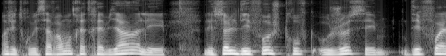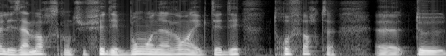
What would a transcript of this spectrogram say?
Moi, j'ai trouvé ça vraiment très très bien. Les, les seuls défauts, je trouve, au jeu, c'est des fois les amorces quand tu fais des bons en avant avec tes dés trop fortes, euh, te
